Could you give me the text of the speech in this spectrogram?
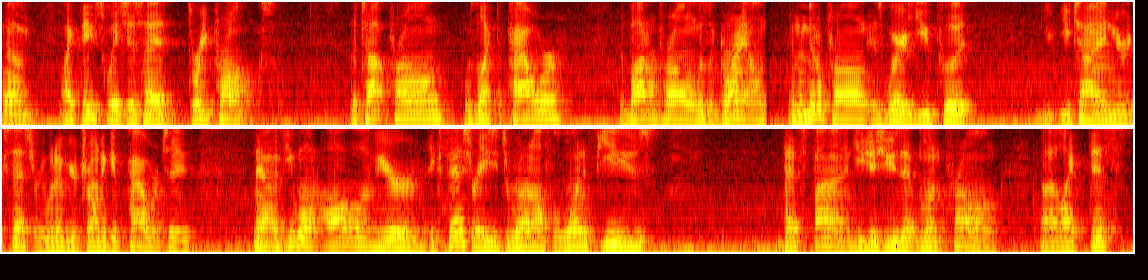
Now, like these switches had three prongs. The top prong was like the power, the bottom prong was the ground, and the middle prong is where you put you, you tie in your accessory, whatever you're trying to give power to. Now, if you want all of your accessories to run off of one fuse, that's fine. You just use that one prong. Uh, like this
